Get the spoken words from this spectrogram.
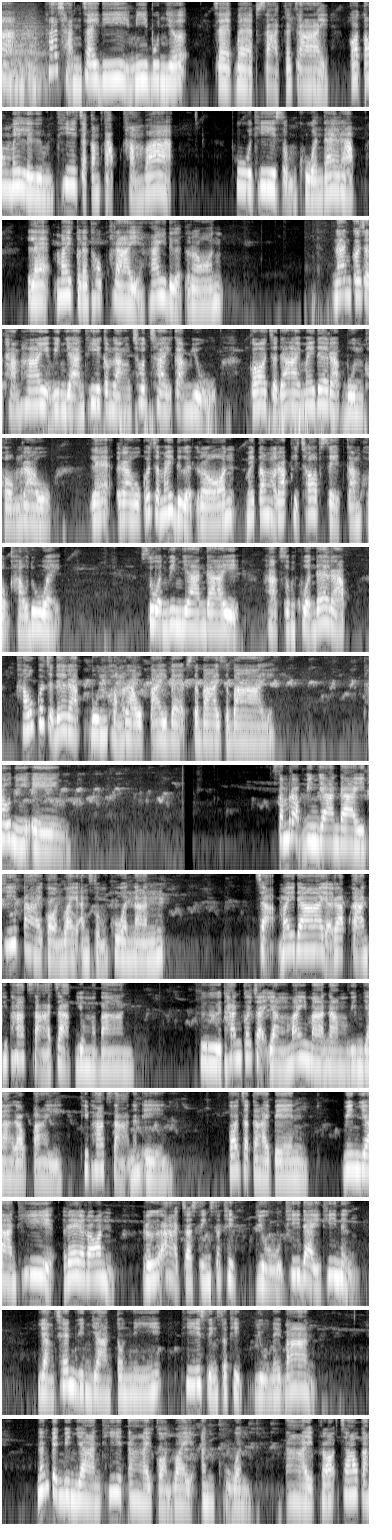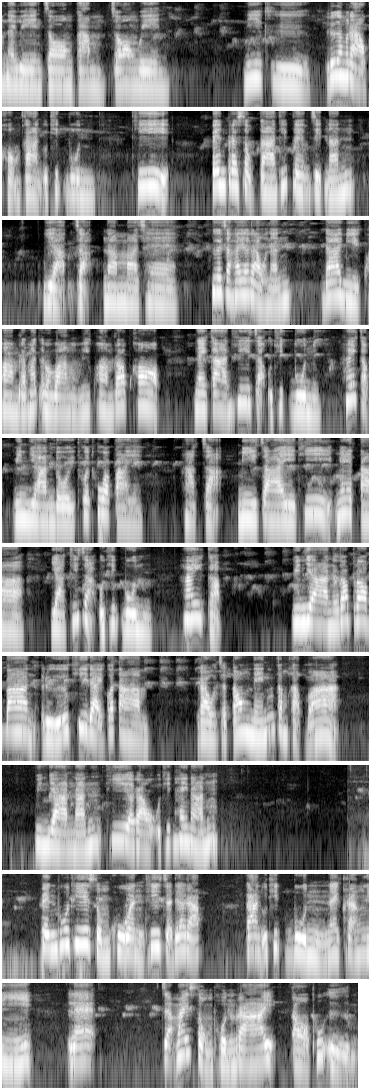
ถ้าฉันใจดีมีบุญเยอะ แจกแบบศาสตร์กระจาย ก็ต้องไม่ลืมที่จะกำกับคำว่า ผู้ที่สมควรได้รับ และไม่กระทบใครให้เดือดร้อน นั่นก็จะทำให้วิญญาณที่กำลังชดใช้กรรมอยู่ ก็จะได้ไม่ได้รับบุญของเรา และเราก็จะไม่เดือดร้อน ไม่ต้องรับผิดชอบเศษกรรมของเขาด้วย ส่วนวิญญาณใดหากสมควรได้รับ เขาก็จะได้รับบุญของเราไปแบบสบายๆ เท่านี้เองสำหรับวิญญาณใดที่ตายก่อนวัยอันสมควรนั้น จะไม่ได้รับการพิพากษาจากยมบาล คือท่านก็จะยังไม่มานำวิญญาณเราไปพิพากษานั่นเอง ก็จะกลายเป็นวิญญาณที่เร่ร่อน หรืออาจจะสิงสถิตอยู่ที่ใดที่หนึ่ง อย่างเช่น วิญญาณตนนี้ที่สิงสถิตอยู่ในบ้าน นั่นเป็นวิญญาณที่ตายก่อนวัยอันควร ตายเพราะเจ้ากรรมนายเวรจองกรรม จองเวรนี่คือเรื่องราวของการอุทิศบุญ ที่เป็นประสบการณ์ที่เปรมจิตนั้น อยากจะนำมาแชร์ เพื่อจะให้เรานั้นได้มีความระมัดระวังมีความรอบคอบ ในการที่จะอุทิศบุญ ให้กับวิญญาณโดยทั่ว ๆ ไป หากจะมีใจที่เมตตา อยากที่จะอุทิศบุญให้กับวิญญาณรอบๆบบ้านหรือที่ใดก็ตาม เราจะต้องเน้นกำกับว่า วิญญาณนั้นที่เราอุทิศให้นั้น เป็นผู้ที่สมควรที่จะได้รับการอุทิศบุญในครั้งนี้ และจะไม่ส่งผลร้ายต่อผู้อื่น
